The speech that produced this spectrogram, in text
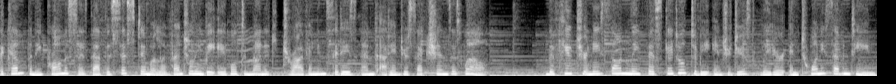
The company promises that the system will eventually be able to manage driving in cities and at intersections as well. The future Nissan Leaf is scheduled to be introduced later in 2017,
